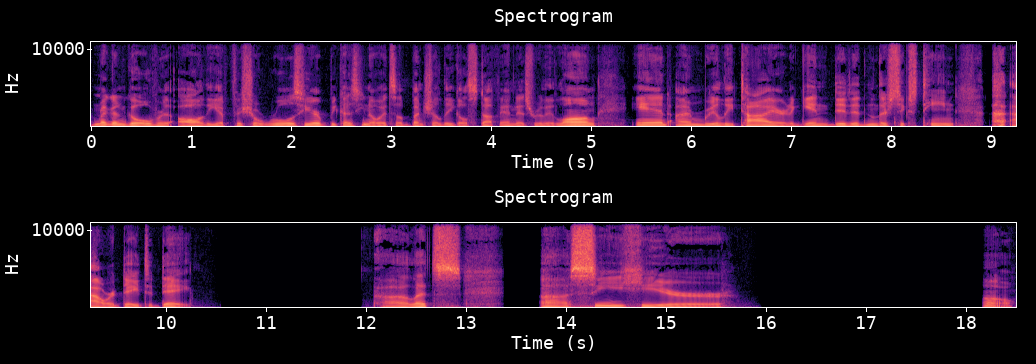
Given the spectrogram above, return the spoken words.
I'm not going to go over all the official rules here because you know it's a bunch of legal stuff and it's really long and I'm really tired. Again, did another 16 hour day today. Uh, let's uh, see here. Oh,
